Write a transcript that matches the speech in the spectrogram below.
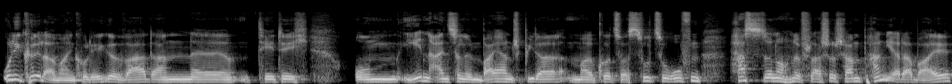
Uli Köhler, mein Kollege, war dann äh, tätig, um jeden einzelnen Bayern-Spieler mal kurz was zuzurufen. Hast du noch eine Flasche Champagner dabei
